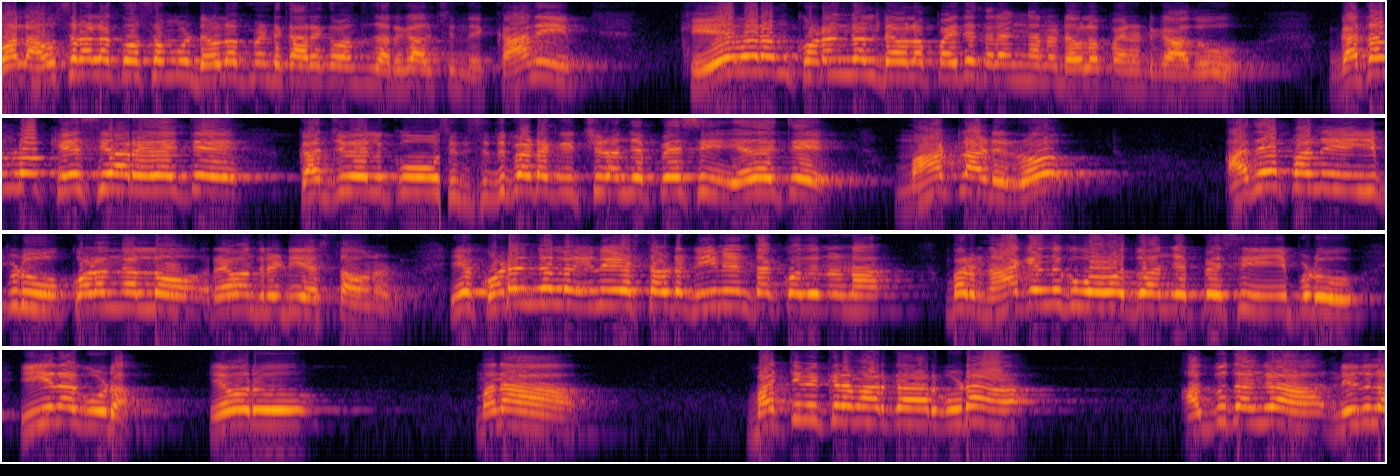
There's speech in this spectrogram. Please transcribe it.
వాళ్ళ అవసరాల కోసము డెవలప్మెంట్ కార్యక్రమం జరగాల్సిందే. కానీ కేవలం కొడంగల్ డెవలప్ అయితే తెలంగాణ డెవలప్ అయినట్టు కాదు. గతంలో కేసీఆర్ ఏదైతే గజ్వేల్కు సిద్దిపేటకు ఇచ్చాడని చెప్పేసి ఏదైతే మాట్లాడిర్రో అదే పని ఇప్పుడు కొడంగల్లో రేవంత్ రెడ్డి చేస్తా ఉన్నాడు. ఇక కొడంగల్లో ఈయన చేస్తా ఉంటే నేనేం తక్కువ తిన్నా? మరి నాకెందుకు పోవద్దు అని చెప్పేసి ఇప్పుడు ఈయన కూడా ఎవరు? మన బట్టి విక్రమార్క గారు కూడా అద్భుతంగా నిధుల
